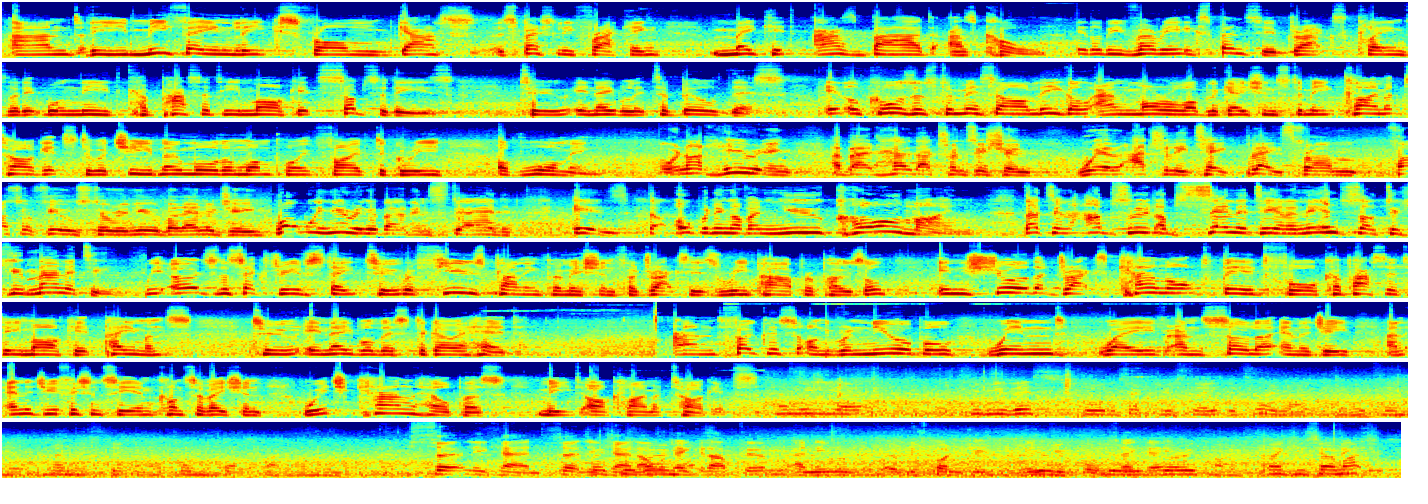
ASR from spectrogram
and the methane leaks from gas, especially fracking, make it as bad as coal. It'll be very expensive. Drax claims that it will need capacity market subsidies to enable it to build this. It'll cause us to miss our legal and moral obligations to meet climate targets to achieve no more than 1.5 degree of warming. We're not hearing about how that transition will actually take place from fossil fuels to renewable energy. What we're hearing about instead is the opening of a new coal mine. That's an absolute obscenity and an insult to humanity. We urge the Secretary of State to refuse planning permission for Drax's repower proposal, ensure that Drax cannot bid for capacity market payments to enable this to go ahead and focus on renewable wind, wave and solar energy and energy efficiency and conservation which can help us meet our climate targets. Can we uh, give you this for the Secretary of State? It's very light because it's in a memory stick and I've phone box back on Certainly can, certainly Thank can. I will take much. it up to him and he will respond to you in due course, okay? very kind. Thank you so much.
